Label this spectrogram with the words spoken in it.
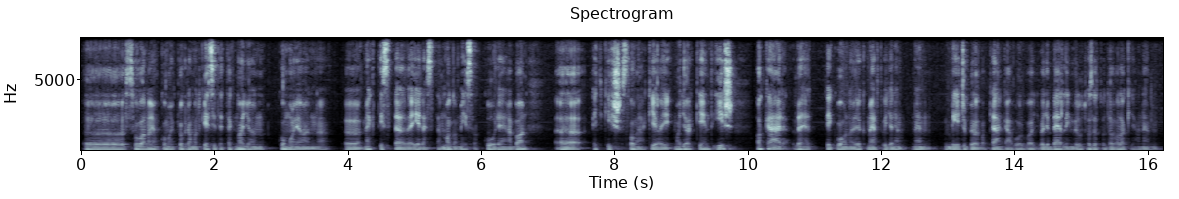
ö, szóval nagyon komoly programot készítettek, nagyon komolyan ö, megtisztelve éreztem magam Észak-Koreában, egy kis szlovákiai magyarként is, akár vehették volna ők, mert ugye nem, nem Bécsből, vagy Prágából, vagy, vagy a Berlinből utazott oda valaki, hanem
